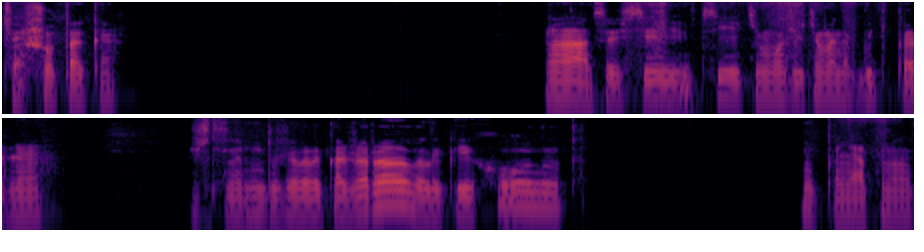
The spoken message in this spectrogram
Це що таке? А, це всі ці, які можуть у мене бути пере. Ж- Дуже велика жара, великий холод. Ну, понятно,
